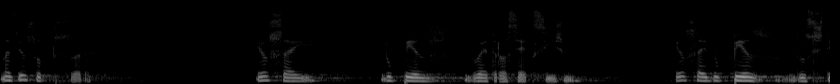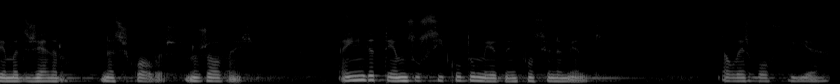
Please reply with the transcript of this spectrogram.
Mas eu sou professora. Eu sei do peso do heterossexismo. Eu sei do peso do sistema de género nas escolas, nos jovens. Ainda temos o ciclo do medo em funcionamento. A lesbofobia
